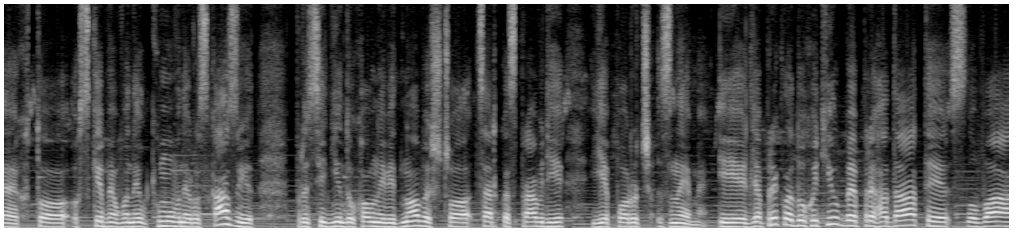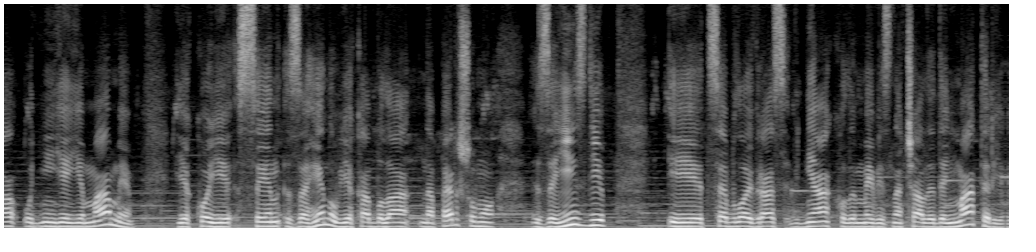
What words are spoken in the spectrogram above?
е, хто з ким вони кому вони розказують про ці дні духовної віднови, що церква справді є поруч з ними. І для прикладу хотів би пригадати слова однієї мами, якої син загинув, яка була на першому заїзді. І це було якраз в днях, коли ми відзначали День матері.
